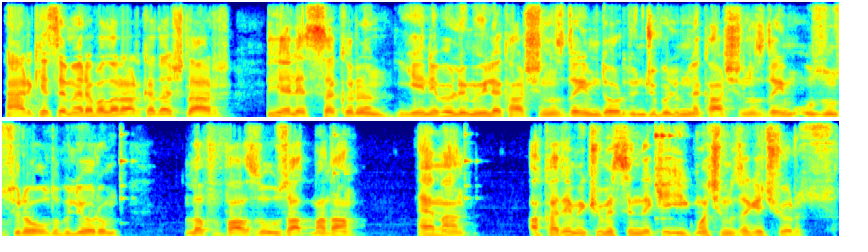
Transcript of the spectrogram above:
Herkese merhabalar arkadaşlar. DLS Soccer'ın yeni bölümüyle karşınızdayım. Dördüncü bölümle karşınızdayım. Uzun süre oldu biliyorum. Lafı fazla uzatmadan hemen akademi kümesindeki ilk maçımıza geçiyoruz.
